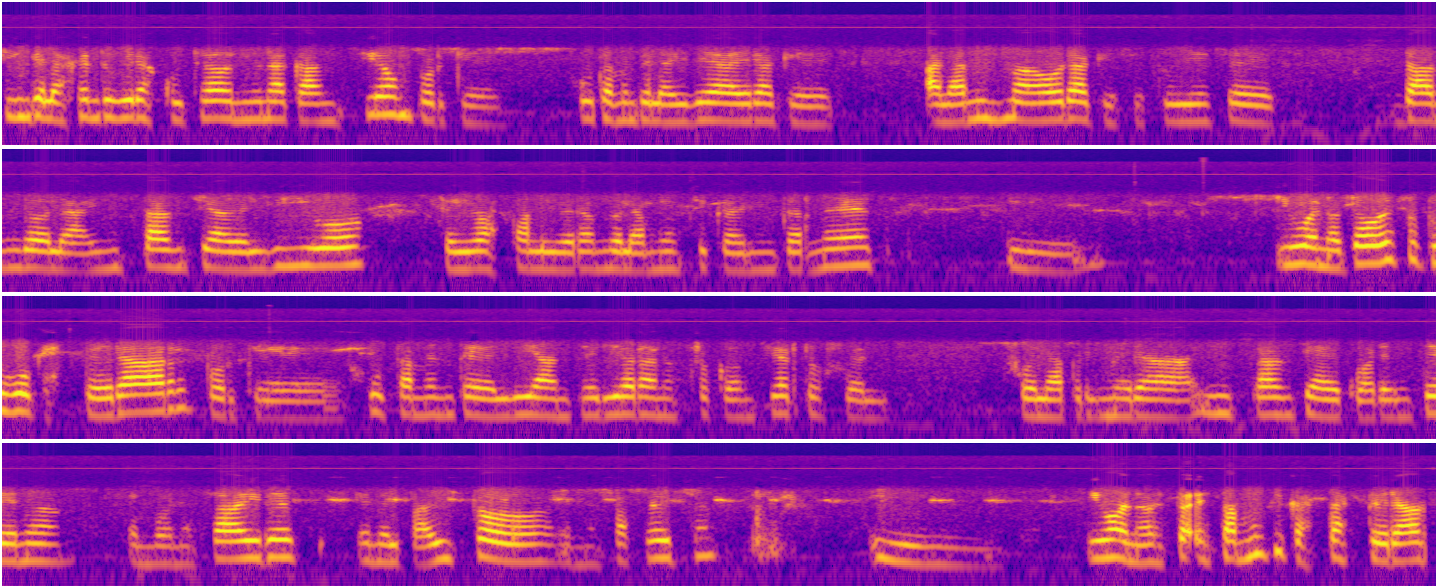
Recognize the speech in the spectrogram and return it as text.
sin que la gente hubiera escuchado ni una canción porque justamente la idea era que a la misma hora que se estuviese dando la instancia del vivo se iba a estar liberando la música en internet y, y bueno todo eso tuvo que esperar porque justamente el día anterior a nuestro concierto fue el, fue la primera instancia de cuarentena en Buenos Aires en el país todo en esa fecha y, y bueno esta, esta música está esperando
